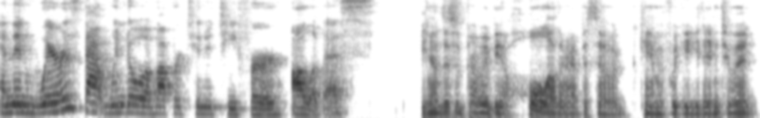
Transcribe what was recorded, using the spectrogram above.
And then where is that window of opportunity for all of us? You know, this would probably be a whole other episode, Kim, if we could get into it.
